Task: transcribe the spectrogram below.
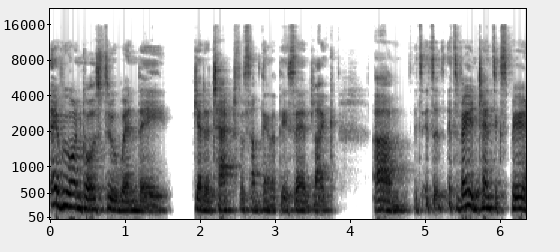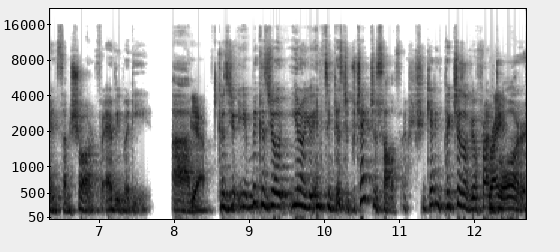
everyone goes through when they get attacked for something that they said. Like, um, it's it's it's a very intense experience, I'm sure, for everybody. Um, yeah. Because you, because your you know your instinct is to protect yourself. If you're getting pictures of your front right. door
